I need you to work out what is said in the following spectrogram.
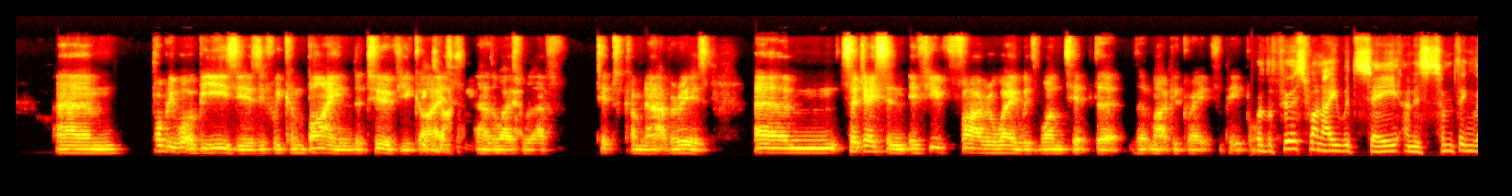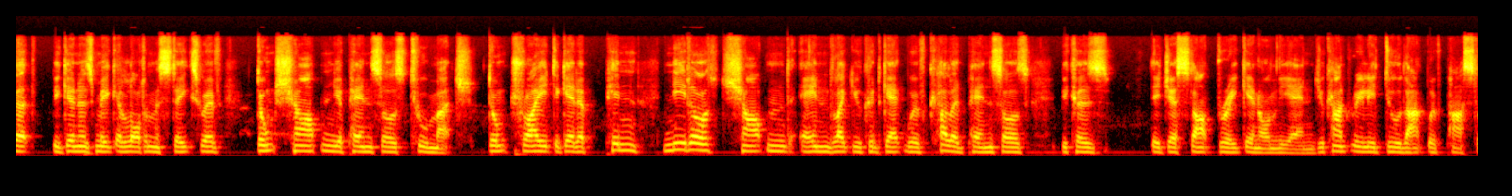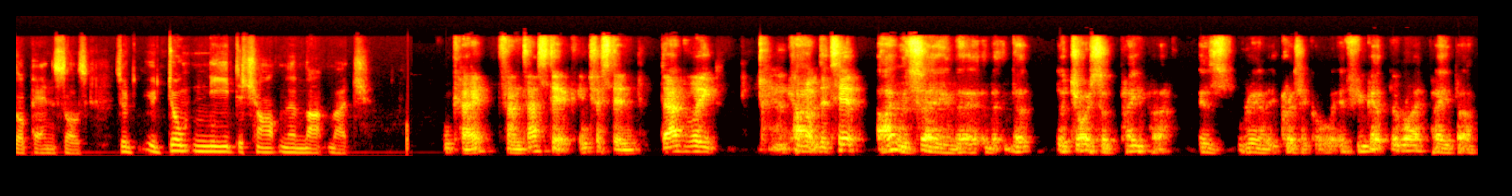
um, probably what would be easier is if we combine the two of you guys. Exactly. Otherwise, yeah. we'll have tips coming out of our ears. Um, so, Jason, if you fire away with one tip that that might be great for people. Well, the first one I would say, and is something that beginners make a lot of mistakes with. Don't sharpen your pencils too much. Don't try to get a pin needle sharpened end like you could get with colored pencils because they just start breaking on the end. You can't really do that with pastel pencils. So you don't need to sharpen them that much. Okay, fantastic, interesting. Dad, we come up with a tip. I would say that the, the choice of paper is really critical. If you get the right paper,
